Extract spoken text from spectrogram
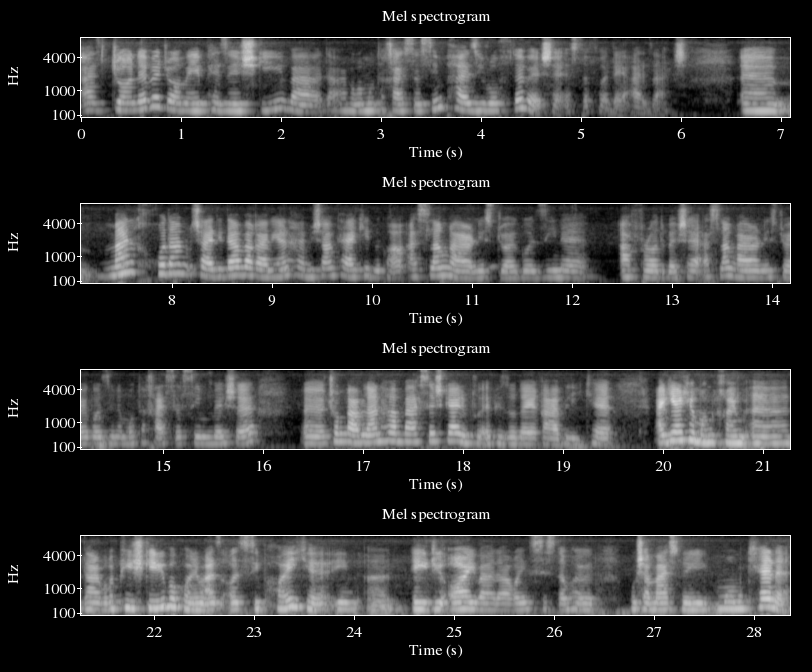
از جانب جامعه پزشکی و در واقع متخصصین پذیرفته بشه استفاده ازش. من خودم شدیدم و قویا همیشه هم تاکید می‌کنم اصلا قرار نیست جایگزین افراد بشه اصلا قرار نیست جایگزین متخصصین بشه. چون قبلا هم بحثش کردیم تو اپیزودهای قبلی که اگر که ما می‌خوایم در واقع پیشگیری بکنیم از آسیب هایی که این AGI و در واقع این سیستم های هوش مصنوعی ممکنه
